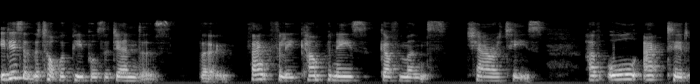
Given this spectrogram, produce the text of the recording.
It is at the top of people's agendas, though. Thankfully, companies, governments, charities have all acted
